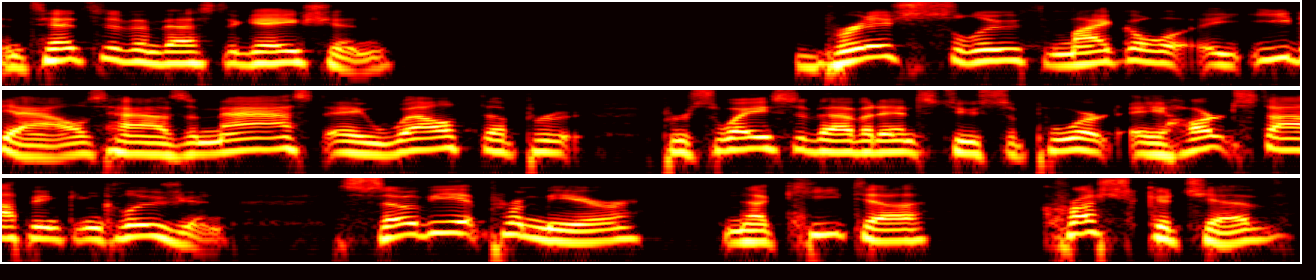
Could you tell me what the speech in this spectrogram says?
intensive investigation, British sleuth Michael Eddowes has amassed a wealth of per- persuasive evidence to support a heart stopping conclusion. Soviet Premier Nikita Khrushchev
